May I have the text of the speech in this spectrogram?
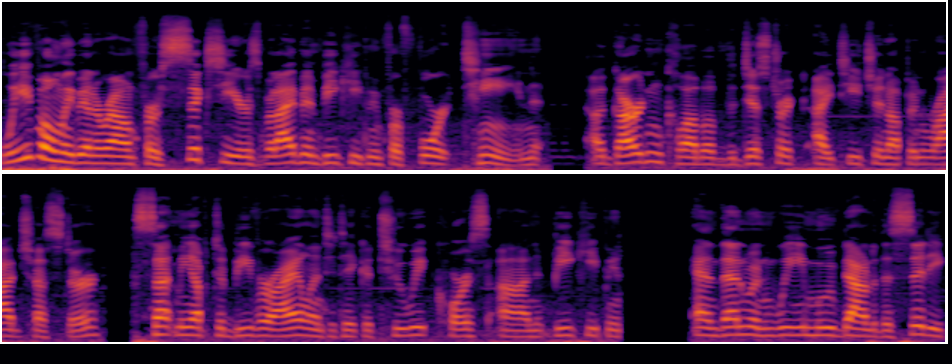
We've only been around for six years, but I've been beekeeping for 14. A garden club of the district I teach in up in Rochester sent me up to Beaver Island to take a two week course on beekeeping. And then when we moved down to the city,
